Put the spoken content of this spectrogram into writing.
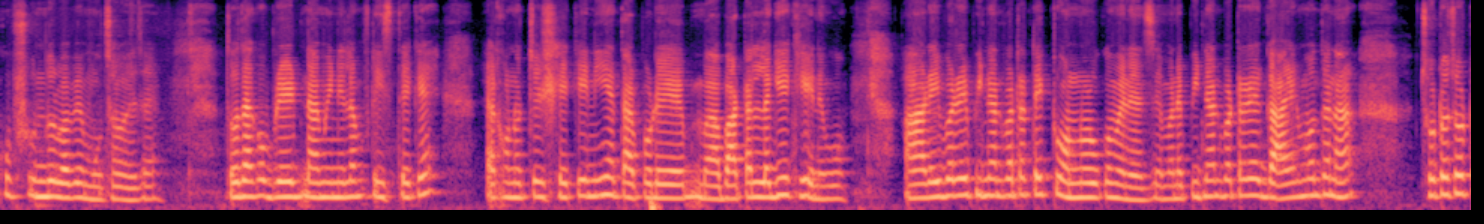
খুব সুন্দরভাবে মোছা হয়ে যায়। তো দেখো ব্রেড নামিয়ে নিলাম ফ্রিজ থেকে। এখন হচ্ছে সেকে নিয়ে তারপরে বাটার লাগিয়ে খেয়ে নেব। আর এবারে পিনাট বাটারটা একটু অন্যরকম এনেছে। মানে পিনাট বাটারের গায়ের মধ্যে না ছোট ছোট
